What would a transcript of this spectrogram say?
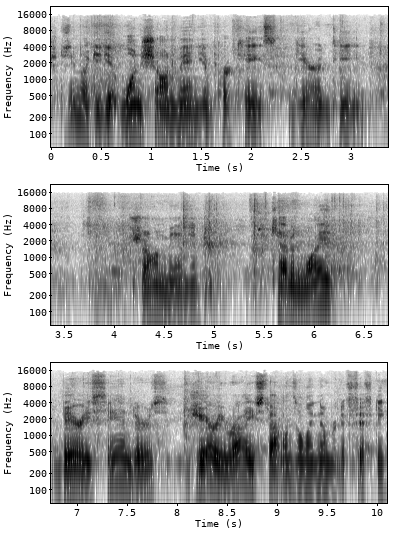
It seems like you get one Sean Mannion per case, guaranteed. Sean Mannion. Kevin White, Barry Sanders, Jerry Rice, that one's only numbered to 50.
